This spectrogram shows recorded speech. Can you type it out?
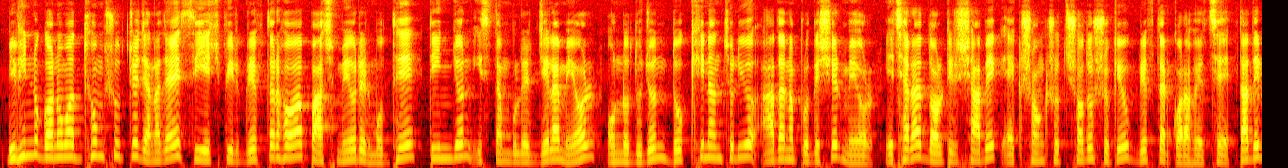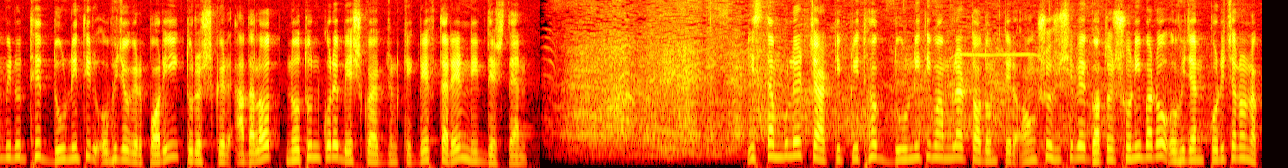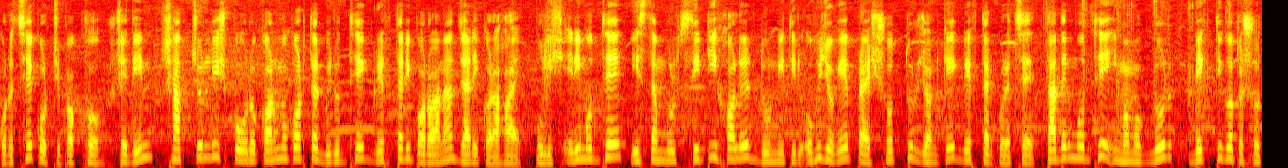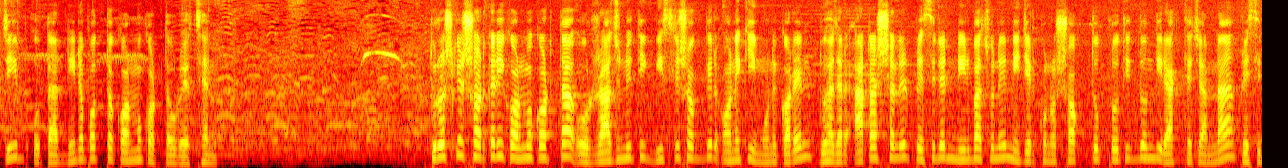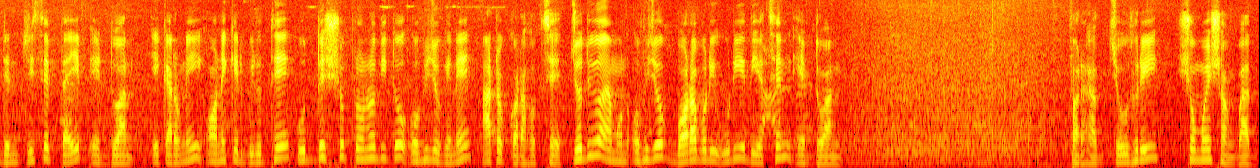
বিভিন্ন গণমাধ্যম সূত্রে জানা যায়, সিএইচপির গ্রেফতার হওয়া পাঁচ মেয়রের মধ্যে তিনজন ইস্তাম্বুলের জেলা মেয়র, অন্য দুজন দক্ষিণাঞ্চলীয় আদানা প্রদেশের মেয়র। এছাড়া দলটির সাবেক এক সংসদ সদস্যকেও গ্রেফতার করা হয়েছে। তাদের বিরুদ্ধে দুর্নীতির অভিযোগের পরই তুরস্কের আদালত নতুন করে বেশ কয়েকজনকে গ্রেফতারের নির্দেশ দেন। ইস্তাম্বুলের চারটি পৃথক দুর্নীতি মামলার তদন্তের অংশ হিসেবে গত শনিবারও অভিযান পরিচালনা করেছে কর্তৃপক্ষ। সেদিন সাতচল্লিশ পৌর কর্মকর্তার বিরুদ্ধে গ্রেফতারি পরোয়ানা জারি করা হয়। পুলিশ এরই মধ্যে ইস্তাম্বুল সিটি হলের দুর্নীতির অভিযোগে প্রায় সত্তর জনকে গ্রেফতার করেছে। তাদের মধ্যে ইমামগলুর ব্যক্তিগত সচিব ও তার নিরাপত্তা কর্মকর্তাও রয়েছেন। তুরস্কের সরকারি কর্মকর্তা ও রাজনৈতিক বিশ্লেষকদের অনেকেই মনে করেন দু হাজার আঠাশ সালের প্রেসিডেন্ট নির্বাচনে নিজের কোনো শক্ত প্রতিদ্বন্দ্বী রাখতে চান না প্রেসিডেন্ট রিসেপ তাইপ এরদোয়ান। এ কারণেই অনেকের বিরুদ্ধে উদ্দেশ্য প্রণোদিত অভিযোগ এনে আটক করা হচ্ছে। যদিও এমন অভিযোগ বরাবরই উড়িয়ে দিয়েছেন এরদোয়ান। ফারহাদ চৌধুরী, সময় সংবাদ।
